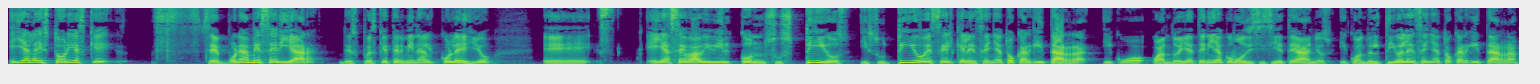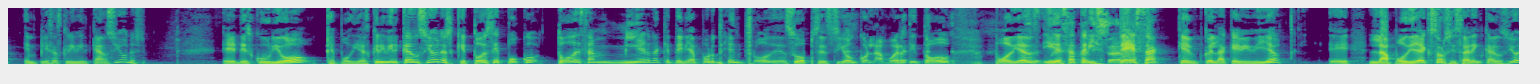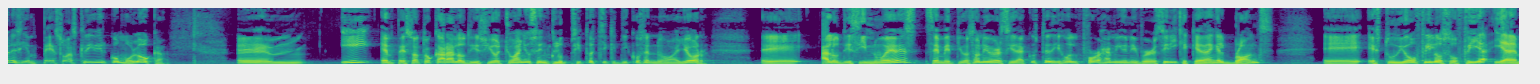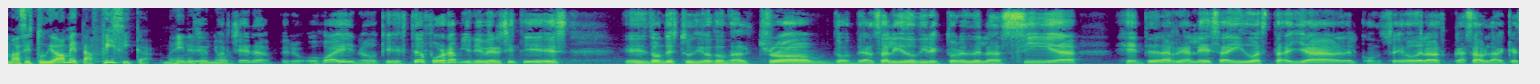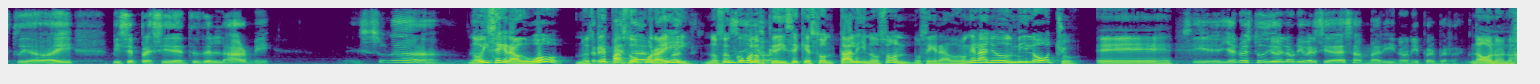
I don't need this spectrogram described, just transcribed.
ella la historia es que se pone a meserear después que termina el colegio. Eh, ella se va a vivir con sus tíos y su tío es el que le enseña a tocar guitarra y cuando ella tenía como 17 años y cuando el tío le enseña a tocar guitarra empieza a escribir canciones. Eh, descubrió que podía escribir canciones, que todo ese poco, toda esa mierda que tenía por dentro de su obsesión con la muerte y todo, podía, y esa tristeza que, en la que vivía, eh, la podía exorcizar en canciones y empezó a escribir como loca. Em, y empezó a tocar a los 18 años en clubcitos chiquiticos en Nueva York. Eh, a los 19 se metió a esa universidad que usted dijo, el Fordham University, que queda en el Bronx. Eh, estudió filosofía y además estudiaba metafísica. Imagínese, señor. pero ojo ahí, ¿no? Que este Fordham University es, es donde estudió Donald Trump, donde han salido directores de la CIA, gente de la realeza ha ido hasta allá, el Consejo de la Casa Blanca ha estudiado ahí, vicepresidentes del Army. es una, no, y se graduó. No es que pasó por ahí. No son como los que dicen que son tal y no son. No, se graduó en el año 2008. Eh, sí, ella no estudió en la Universidad de San Marino ni por verdad. No, no, no.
